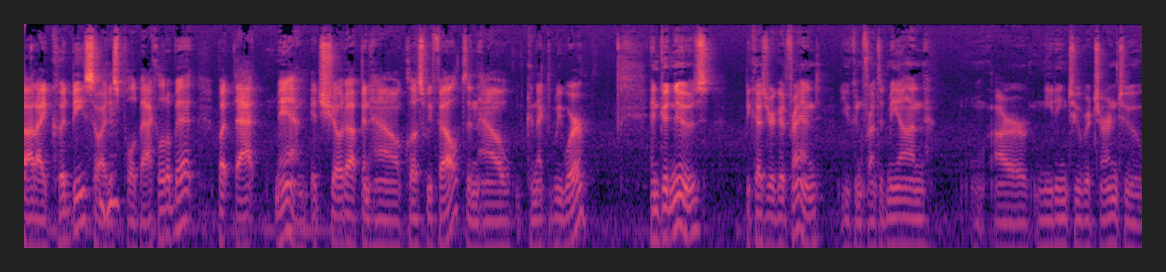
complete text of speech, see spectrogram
thought I could be so I just mm-hmm. pulled back a little bit but that man it showed up in how close we felt and how connected we were and good news because you're a good friend you confronted me on our needing to return to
